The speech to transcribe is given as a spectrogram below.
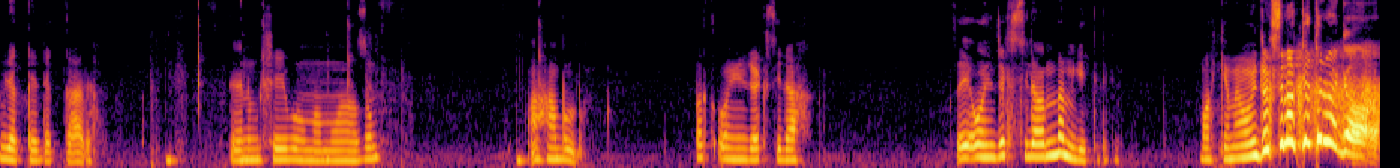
Bir dakika bir dakika abi. Benim bir şey bulmam lazım. Aha buldum. Bak oyuncak silah. Sen oyuncak silahını da mı getirdin? Mahkemeye oyuncak silah getirmek ya.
